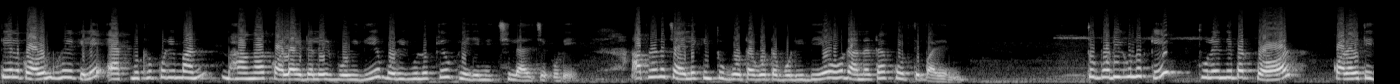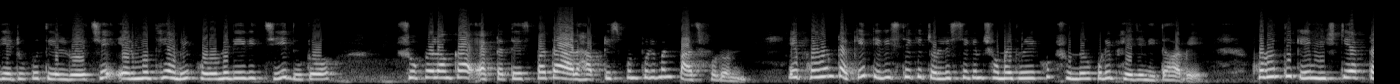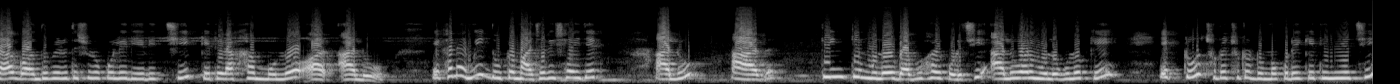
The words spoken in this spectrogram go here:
তেল গরম হয়ে গেলে এক মুঠো পরিমাণ ভাঙা কলাই ডালের বড়ি দিয়ে বড়িগুলোকেও ভেজে নিচ্ছি লালচে করে। আপনারা চাইলে কিন্তু গোটা গোটা বড়ি দিয়েও রান্নাটা করতে পারেন। তো বড়িগুলোকে তুলে নেবার পর কড়াইতে যেটুকু তেল রয়েছে, এর মধ্যে আমি ফোড়নে দিয়ে দিচ্ছি দুটো শুকনো লঙ্কা, একটা তেজপাতা আর হাফ টিস্পুন পরিমাণ পাঁচ ফোড়ন। এই ফোড়নটাকে তিরিশ থেকে চল্লিশ সেকেন্ড সময় ধরে খুব সুন্দর করে ভেজে নিতে হবে। ফোড়ন থেকে মিষ্টি একটা গন্ধ বেরোতে শুরু করলে দিয়ে দিচ্ছি, কেটে রাখা মূলো আর আলু। এখানে আমি দুটো মাঝারি সাইজের আলু আর তিনটে মূলো ব্যবহার করেছি। আলু আর মূলোগুলোকে একটু ছোট ছোট ডুমো করে কেটে নিয়েছি।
